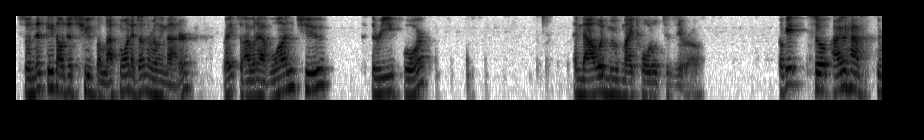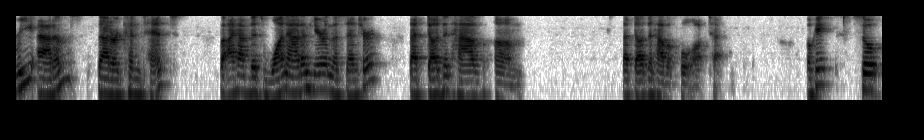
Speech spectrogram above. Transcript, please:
so in this case, I'll just choose the left one. It doesn't really matter, right? So I would have one, two, three, four and that would move my total to zero. Okay, so I have three atoms that are content, but I have this one atom here in the center that doesn't have um, that doesn't have a full octet. Okay, so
